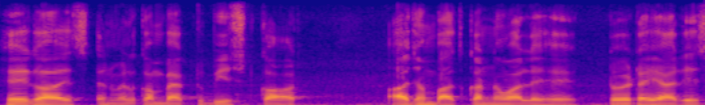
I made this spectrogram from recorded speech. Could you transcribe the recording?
Hey guys and welcome back to beast car आज हम बात करने वाले हैं टोयोटा यारिस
